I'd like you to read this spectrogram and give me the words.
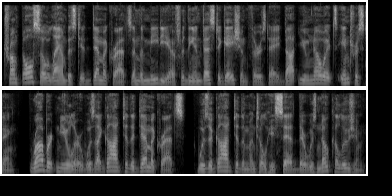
Trump also lambasted Democrats and the media for the investigation Thursday. You know it's interesting, Robert Mueller was a god to the Democrats, was a god to them until he said there was no collusion.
